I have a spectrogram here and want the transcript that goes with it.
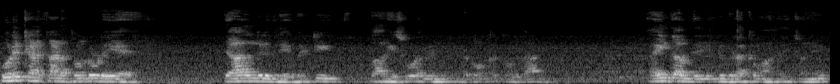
கோடிக்கணக்கான தொண்டருடைய தியாகங்கள் இதிலே வெற்றி வாகை சூட வேண்டும் என்ற நோக்கத்தோடு தான் ஐந்தாம் தேதி விளக்கமாக சொன்னேன்.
